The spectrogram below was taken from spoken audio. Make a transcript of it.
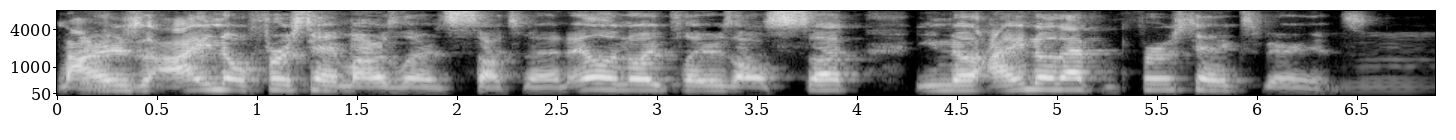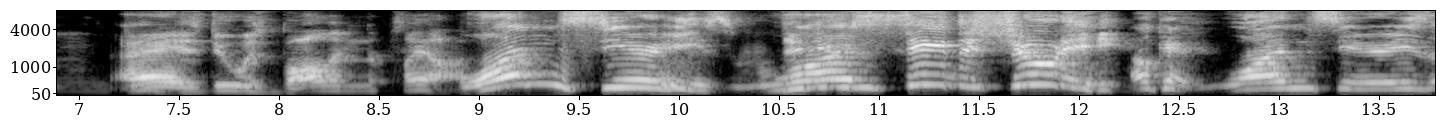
Meyers, I know firsthand Meyers Leonard sucks, man. Illinois players all suck. You know, I know that from firsthand experience. Mm. Dude, right. This dude was balling in the playoffs. One series. Did one, you see the shooting? Okay, one series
